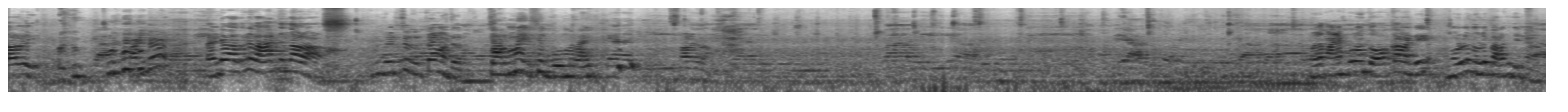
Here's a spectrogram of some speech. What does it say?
കളി പണ്ട് എന്റെ വാക്കിന് വാക്കുന്ന ആളാണ്. തിരിച്ച് കിട്ടാൻ കൊണ്ടുവന്നു കർമ്മ ഇസ് ബൂമറായി. നമ്മൾ മനഃപൂർവം തോക്കാൻ വേണ്ടി നുള്ളി നുള്ളി പറഞ്ഞു തിന്നാണ്.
